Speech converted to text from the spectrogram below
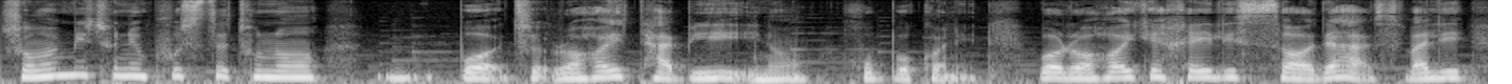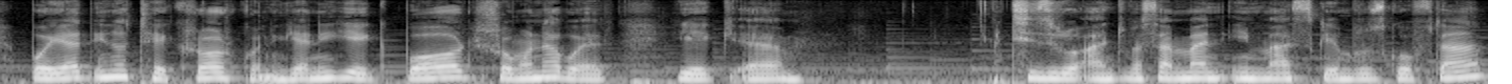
شما می‌تونین پوستتون رو با راه های طبیعی اینو خوب بکنین. با راههایی که خیلی ساده هست ولی باید اینو تکرار کنین. یعنی یک بار شما نباید یک چیزی رو انجام مثلا من این مسک امروز گفتم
